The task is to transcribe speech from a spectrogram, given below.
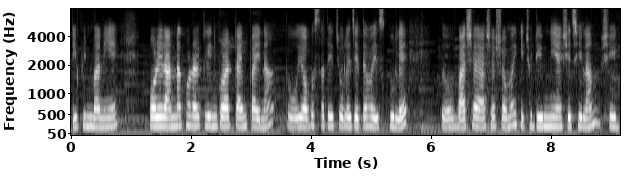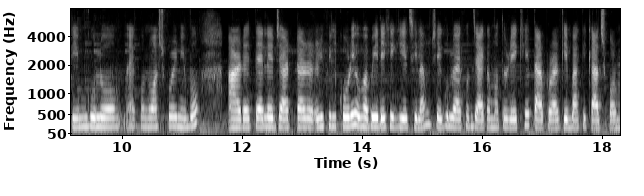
টিফিন বানিয়ে, পরে রান্নাঘর আর ক্লিন করার টাইম পাই না। তো ওই অবস্থাতেই চলে যেতে হয় স্কুলে। তো বাসায় আসার সময় কিছু ডিম নিয়ে এসেছিলাম। সেই ডিমগুলো এখন ওয়াশ করে নিব। আর তেলের জারটা রিফিল করে ওভাবেই রেখে গিয়েছিলাম। সেগুলো এখন জায়গা মতো রেখে তারপর আর কি বাকি কাজকর্ম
